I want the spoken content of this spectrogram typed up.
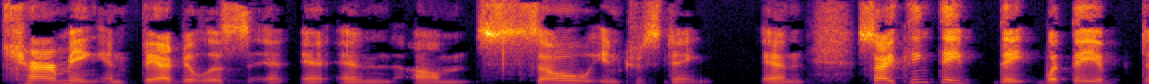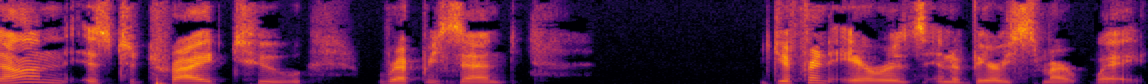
charming and fabulous and, and, and um, so interesting. And so I think they they what they have done is to try to represent different eras in a very smart way.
